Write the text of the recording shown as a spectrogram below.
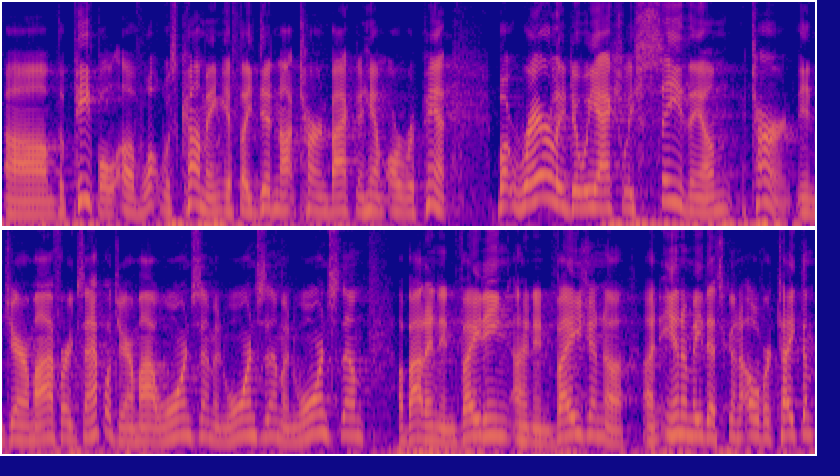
um, the people of what was coming if they did not turn back to Him or repent. But rarely do we actually see them turn. In Jeremiah, for example, Jeremiah warns them and warns them and warns them about an invading, an invasion, an enemy that's going to overtake them.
